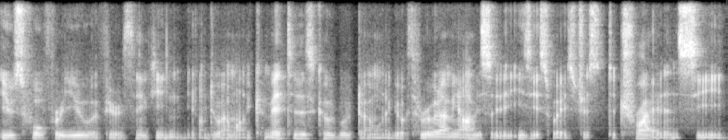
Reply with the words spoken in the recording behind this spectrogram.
useful for you if you're thinking, you know, do I want to commit to this code book? Do I want to go through it? I mean, obviously the easiest way is just to try it and see.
